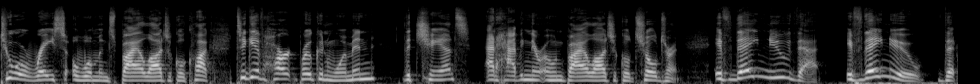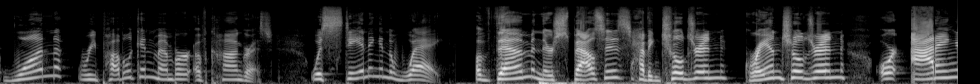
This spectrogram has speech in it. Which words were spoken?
to erase a woman's biological clock, to give heartbroken women the chance at having their own biological children. If they knew that, if they knew that one Republican member of Congress was standing in the way of them and their spouses having children, grandchildren, or adding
